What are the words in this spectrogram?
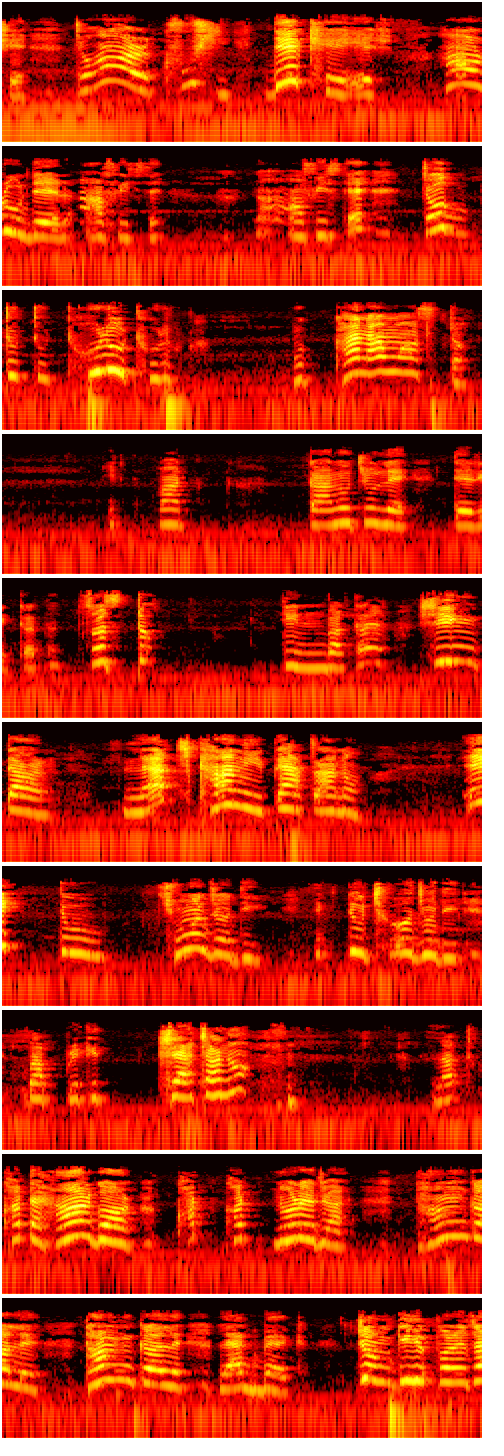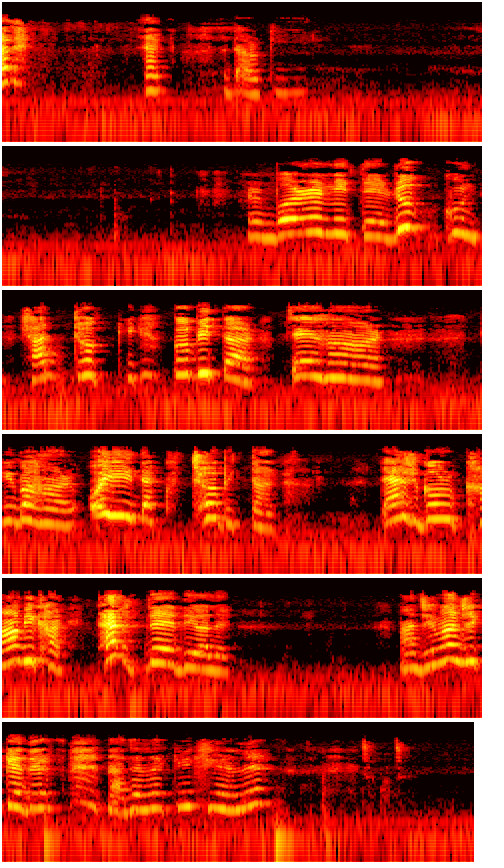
সে যার খুশি দেখে এস। হারুদের অফিসে অফিসে চোখ দুটো ঠুলু ঠুলু মুখখানা মস্ত। কানু চুলে তেরি কাটা সুস্থ তিন বাঁকা সিংটার ল্যাচ খানি পেঁচানো একটু ছো যদি একটু ছো যদি বাপরে কি চেঁচানো লাট খটে হাড় গড় খট খট নড়ে যায় ধমকালে ধমকালে ল্যাগ ব্যাগ চমকি পড়ে যায় তার কি বর্ণিতে রূপগুণ সাধ্য কি কবিতার চেহার কি বাহার? ওই দেখো ছবিতার দেশ গরু খাবি খায়, ঠ্যাস দিয়ে দেয়ালে। মাঝে মাঝে কেঁদে, না জানে কি খেলে।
